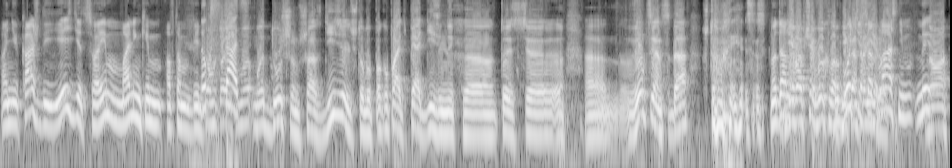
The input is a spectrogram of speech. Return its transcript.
а не каждый ездит своим маленьким автомобилем. Ну, кстати... мы, мы душим сейчас дизель чтобы покупать 5 дизельных, э, то есть э, э, Вилценс, да, чтобы ну, да, не ну, вообще выхлоп вы не будьте согласны, мы... Но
